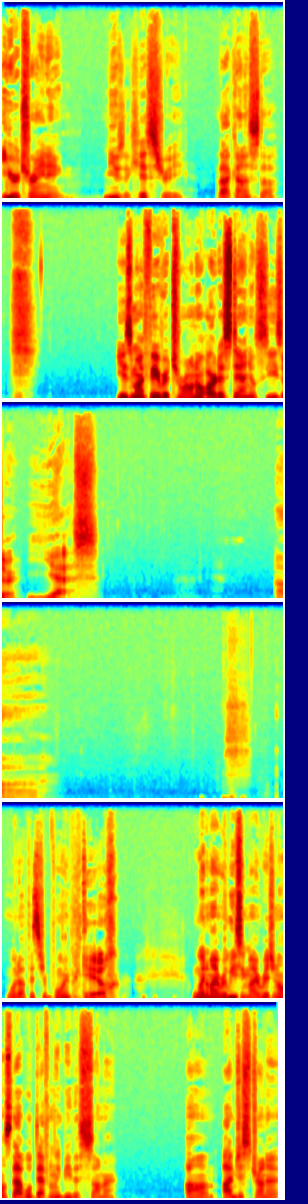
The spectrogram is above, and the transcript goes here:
ear training music history that kind of stuff. Is my favorite toronto artist daniel caesar? Yes what up? It's your boy Mikhail. when am I releasing my originals? That will definitely be this summer. Um, I'm just trying to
